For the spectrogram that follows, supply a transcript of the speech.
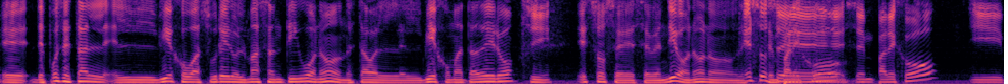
Eh, después está el, el viejo basurero, el más antiguo, ¿no? Donde estaba el, el viejo matadero. Sí, Eso se, se vendió, ¿no? no eso se emparejó. se emparejó y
